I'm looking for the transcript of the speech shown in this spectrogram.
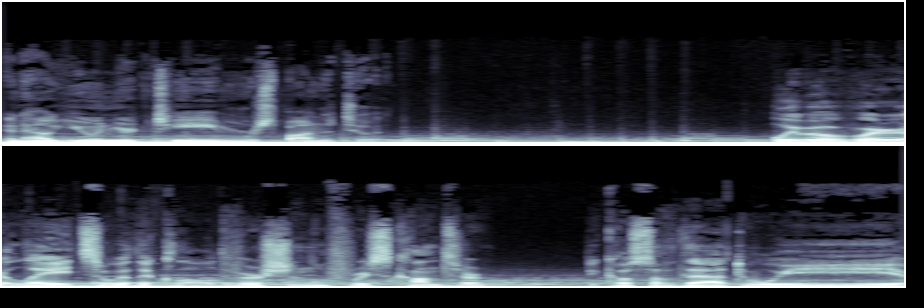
and how you and your team responded to it. We were very late with the cloud version of Risk Hunter. Because of that, we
